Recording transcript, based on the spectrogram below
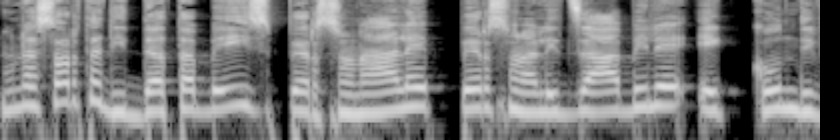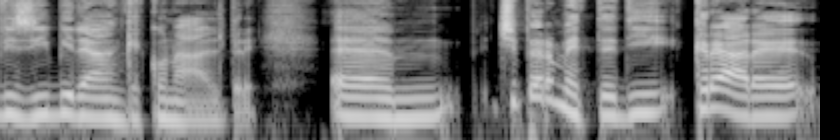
una sorta di database personale, personalizzabile e condivisibile anche con altri. Ehm, ci permette di creare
